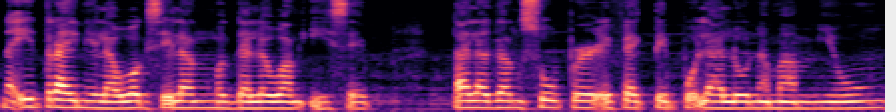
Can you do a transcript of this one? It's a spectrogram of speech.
Na i-try nila, wag silang magdalawang isip. Talagang super effective po lalo na ma'am yung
